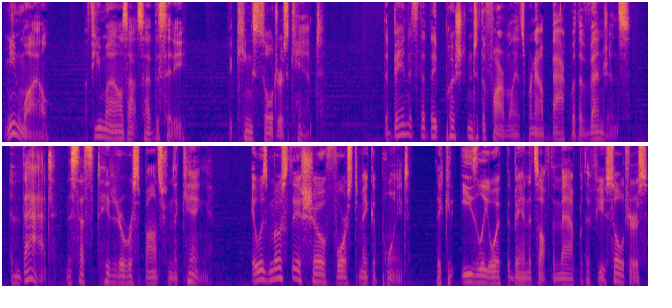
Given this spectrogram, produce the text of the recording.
Meanwhile, a few miles outside the city, the king's soldiers camped. The bandits that they pushed into the farmlands were now back with a vengeance, and that necessitated a response from the king. It was mostly a show of force to make a point. They could easily wipe the bandits off the map with a few soldiers,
